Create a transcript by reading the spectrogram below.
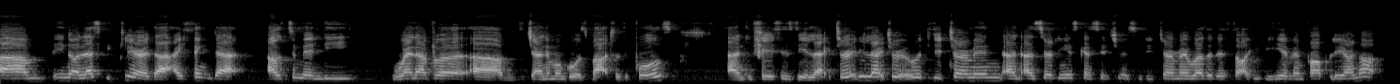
um, you know, let's be clear that I think that ultimately, whenever um, the gentleman goes back to the polls and he faces the electorate, the electorate would determine, and, and certainly his constituents would determine whether they thought he behaved improperly or not.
